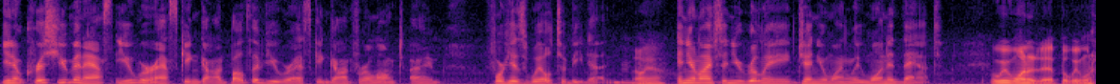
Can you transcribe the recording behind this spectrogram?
You know, Chris, you've been asked you were asking God, both of you were asking God for a long time for his will to be done mm-hmm. Oh yeah. in your lives and you really genuinely wanted that. We wanted it, but we wanted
